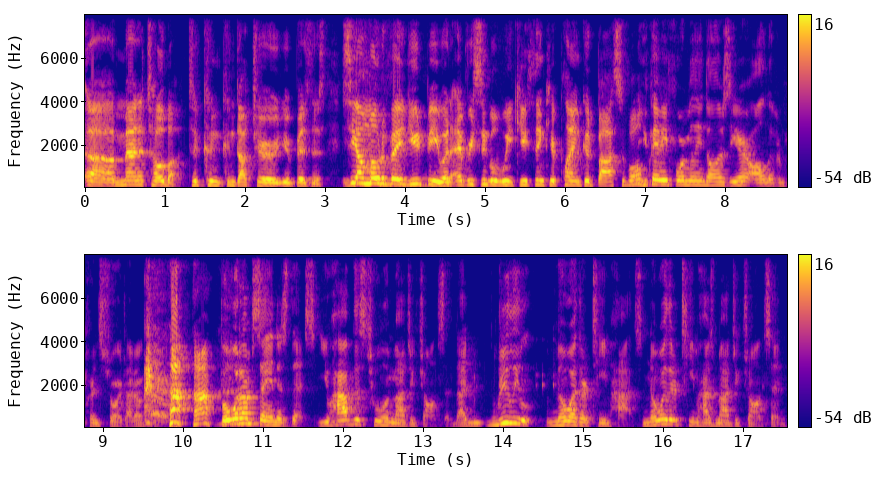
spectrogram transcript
uh, Manitoba to con- conduct your, your business. See how motivated you'd be when every single week you think you're playing good basketball. You pay me four million dollars a year, I'll live in Prince George. I don't care. but what I'm saying is this: you have this tool in Magic Johnson that really no other team has. No other team has Magic Johnson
